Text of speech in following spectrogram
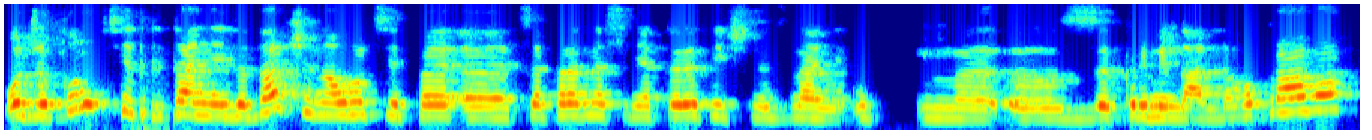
Отже, функції даної задачі на уроці е, це перенесення теоретичних знань е, з кримінального права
